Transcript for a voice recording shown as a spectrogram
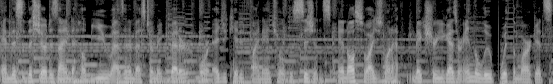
and this is the show designed to help you as an investor make better, more educated financial decisions. And also, I just want to make sure you guys are in the loop with the markets,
